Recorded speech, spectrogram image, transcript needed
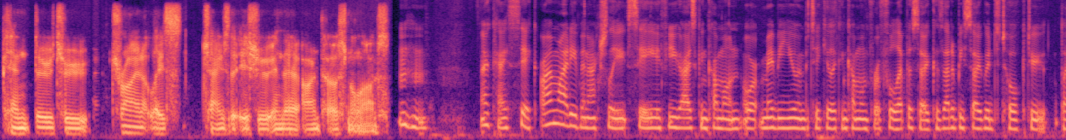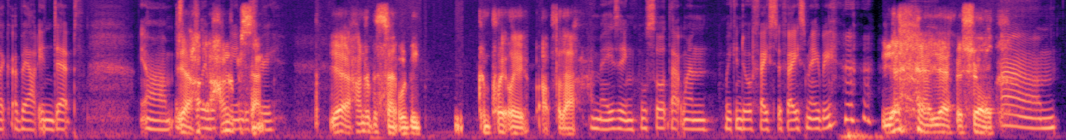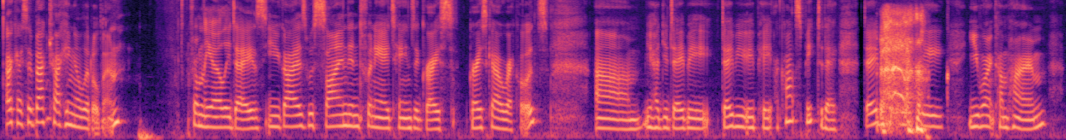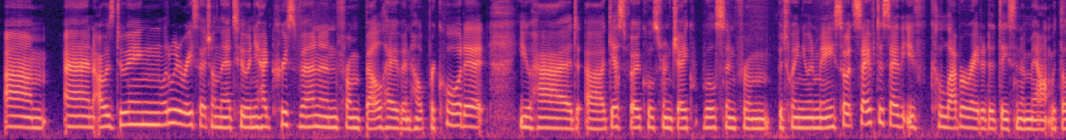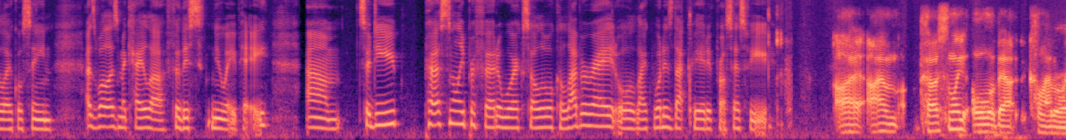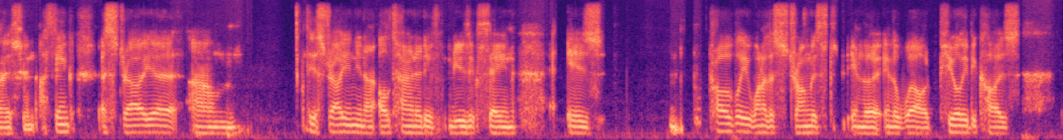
can do to try and at least change the issue in their own personal lives. Okay, sick. I might even actually see if you guys can come on, or maybe you in particular can come on for a full episode because that'd be so good to talk to like about in depth, um, Yeah, especially within 100%. Yeah, hundred percent would be completely up for that. Amazing. We'll sort that when we can do a face to face, maybe. Yeah, yeah, for sure. Okay, so backtracking a little then. From the early days, you guys were signed in 2018 to Grace Greyscale Records. Um, you had your debut debut EP. I can't speak today. Debut EP. You won't come home. Um, and I was doing a little bit of research on there too. And you had Chris Vernon from Belle Haven help record it. You had uh, guest vocals from Jake Wilson from Between You and Me. So it's safe to say that you've collaborated a decent amount with the local scene, as well as Michaela for this new EP. Um, so do you personally prefer to work solo or collaborate, or like what is that creative process for you? I, I'm personally all about collaboration. I think Australia, um, the Australian, you know, alternative music scene is probably one of the strongest in the in the world purely because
